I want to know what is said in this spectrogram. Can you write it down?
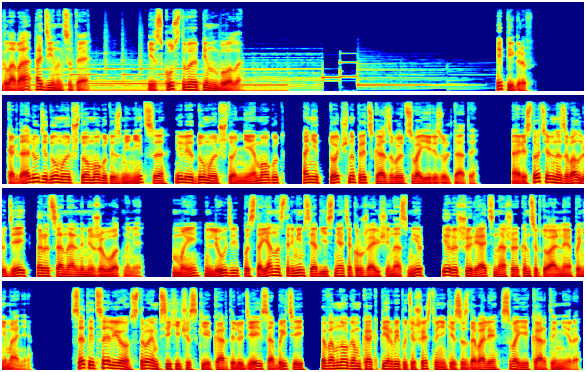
Глава 11. Искусство пинбола. Эпиграф. Когда люди думают, что могут измениться, или думают, что не могут, они точно предсказывают свои результаты. Аристотель называл людей рациональными животными. Мы, люди, постоянно стремимся объяснять окружающий нас мир и расширять наше концептуальное понимание. С этой целью строим психические карты людей, событий, во многом как первые путешественники создавали свои карты мира.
